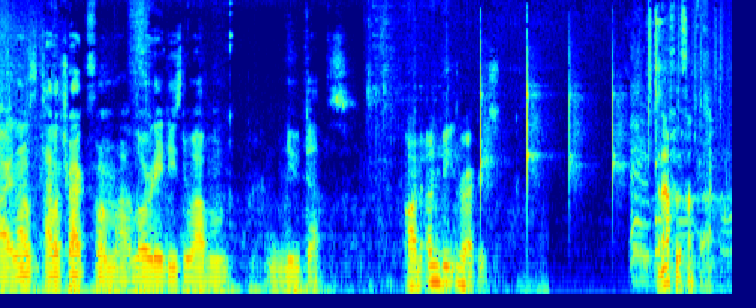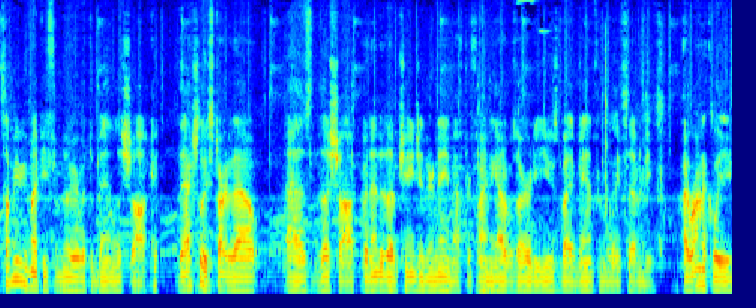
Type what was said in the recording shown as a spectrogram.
Alright, and that was the title track from uh, Lord AD's new album, New Depths. On Unbeaten Records. And now for the fun fact. Some of you might be familiar with the band Le Shok. They actually started out as The Shock, but ended up changing their name after finding out it was already used by a band from the late 70s. Ironically,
